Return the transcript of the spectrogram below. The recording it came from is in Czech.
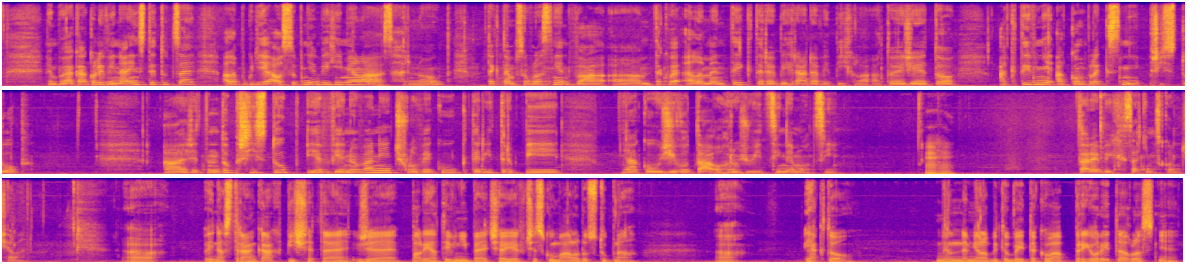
nebo jakákoliv jiná instituce, ale pokud já osobně bych ji měla shrnout, tak tam jsou vlastně dva uh, takové elementy, které bych ráda vypíchla. A to je, že je to aktivní a komplexní přístup, a že tento přístup je věnovaný člověku, který trpí nějakou života ohrožující nemocí. Mm-hmm. Tady bych zatím skončila. Uh, vy na stránkách píšete, že paliativní péče je v Česku málo dostupná. Uh, jak to? Neměla by to být taková priorita vlastně?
